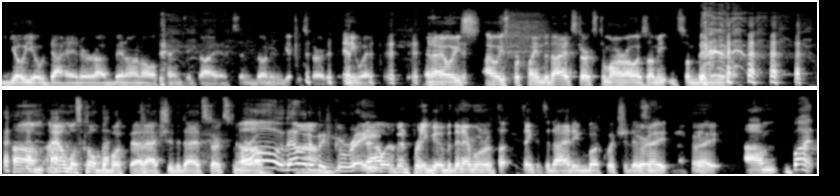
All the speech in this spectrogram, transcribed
yo-yo dieter. I've been on all kinds of diets, and don't even get me started. Anyway, and I always I always proclaim the diet starts tomorrow as I'm eating some big meal. Um, I almost called the book that actually. The diet starts tomorrow. Oh, that would have Um, been great. That would have been pretty good, but then everyone would th- think it's a dieting book, which it isn't. right, exactly. right. Um, but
